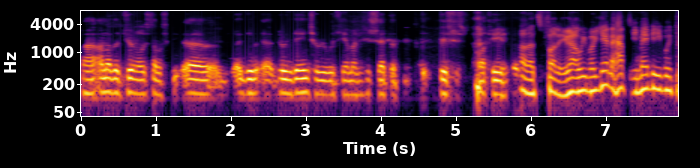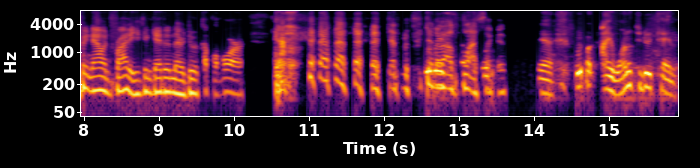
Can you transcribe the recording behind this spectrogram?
Uh, another journalist I was uh, uh, doing the interview with him, and he said that this is what he. oh, that's funny. Yeah, we, we're gonna have to maybe between now and Friday, you can get in there and do a couple more. Yeah. get, them out the last second. Yeah, but I wanted to do ten,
